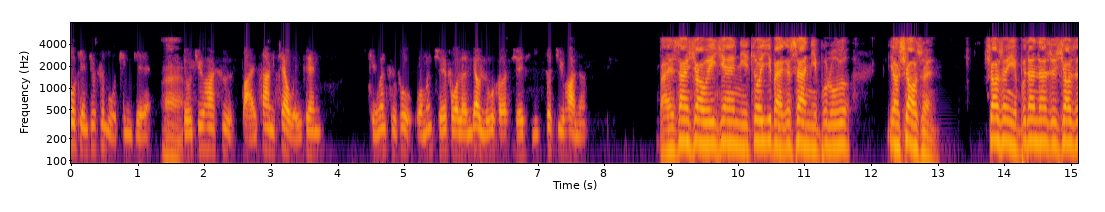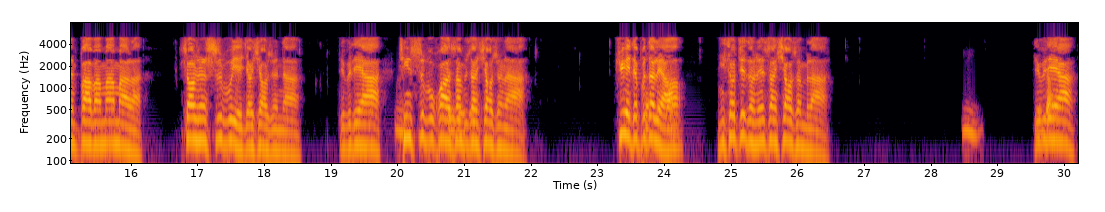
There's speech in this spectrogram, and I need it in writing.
后天就是母亲节，嗯，有句话是“百善孝为先”，请问师傅，我们学佛人要如何学习这句话呢？百善孝为先，你做一百个善，你不如要孝顺。孝顺也不单单是孝顺爸爸妈妈了，孝顺师傅也叫孝顺呐、对不对啊？嗯听师傅话算不算孝顺啦？倔的不得了，你说这种人算孝顺不啦？嗯，对不对啊？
